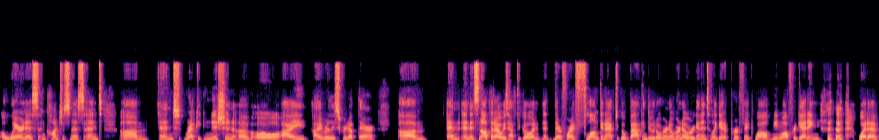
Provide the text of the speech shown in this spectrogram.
awareness and consciousness and um, and recognition of oh I I really screwed up there. Um, and and it's not that i always have to go and, and, therefore i flunk and i have to go back and do it over and over and over again until i get it perfect while meanwhile forgetting what I've,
